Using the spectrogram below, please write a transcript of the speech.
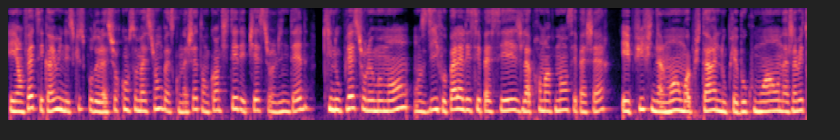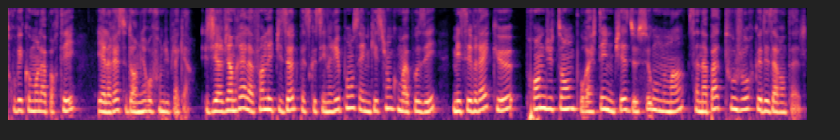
Et en fait, c'est quand même une excuse pour de la surconsommation parce qu'on achète en quantité des pièces sur Vinted qui nous plaisent sur le moment, on se dit il faut pas la laisser passer, je la prends maintenant, c'est pas cher. Et puis finalement, un mois plus tard, elle nous plaît beaucoup moins, on n'a jamais trouvé comment la porter et elle reste dormir au fond du placard. J'y reviendrai à la fin de l'épisode parce que c'est une réponse à une question qu'on m'a posée mais c'est vrai que prendre du temps pour acheter une pièce de seconde main, ça n'a pas toujours que des avantages.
